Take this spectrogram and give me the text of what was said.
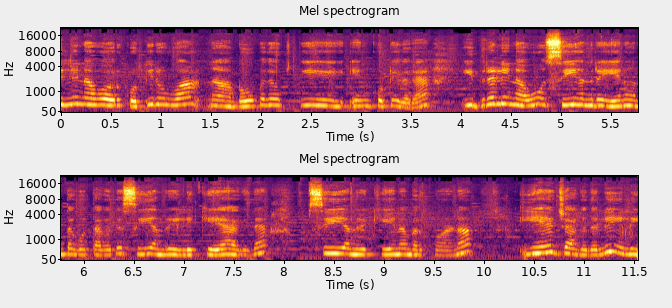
ಇಲ್ಲಿ ನಾವು ಅವರು ಕೊಟ್ಟಿರುವ ಬಹುಪದೋಕ್ತಿ ಏನು ಕೊಟ್ಟಿದ್ದಾರೆ, ಇದರಲ್ಲಿ ನಾವು ಸಿ ಅಂದರೆ ಏನು ಅಂತ ಗೊತ್ತಾಗುತ್ತೆ. ಸಿ ಅಂದರೆ ಇಲ್ಲಿ ಕೆ ಆಗಿದೆ. ಸಿ ಅಂದರೆ ಕೆನ ಬರ್ಕೊಳ್ಳೋಣ ಎ ಜಾಗದಲ್ಲಿ ಇಲ್ಲಿ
